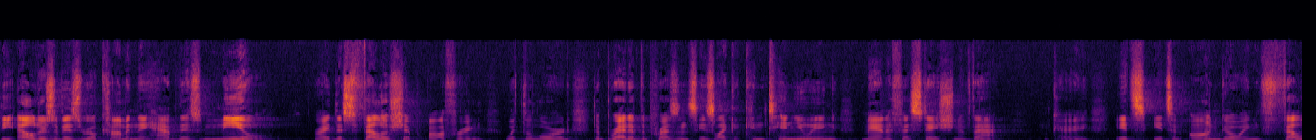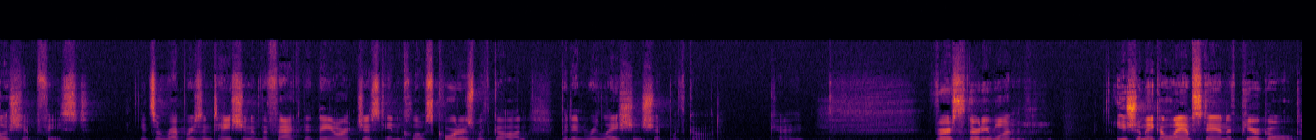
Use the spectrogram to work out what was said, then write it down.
the elders of Israel come and they have this meal, right? This fellowship offering with the Lord. The bread of the presence is like a continuing manifestation of that. Okay? It's, it's an ongoing fellowship feast. It's a representation of the fact that they aren't just in close quarters with God, but in relationship with God. Okay? Verse 31 You shall make a lampstand of pure gold.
